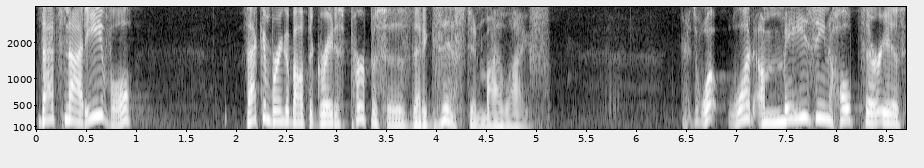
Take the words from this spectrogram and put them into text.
that's not evil, that can bring about the greatest purposes that exist in my life. What, what amazing hope there is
